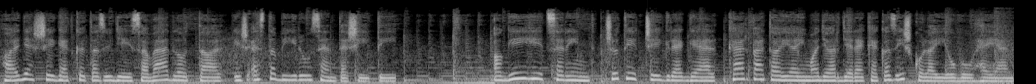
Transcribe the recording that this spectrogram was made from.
ha egyességet köt az ügyész a vádlottal, és ezt a bíró szentesíti. A G7 szerint sötétség reggel, kárpátaljai magyar gyerekek az iskolai óvóhelyen.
